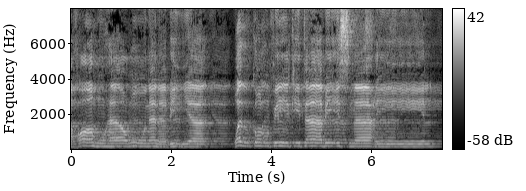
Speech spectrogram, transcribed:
أخاه هارون نبيا. واذكر في الكتاب إسماعيل.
